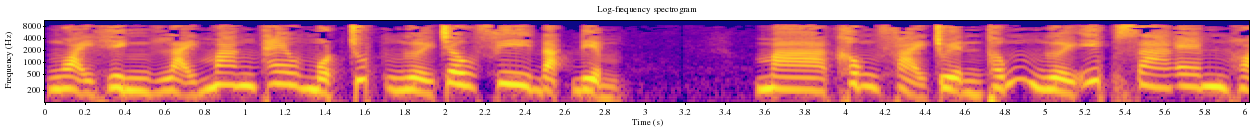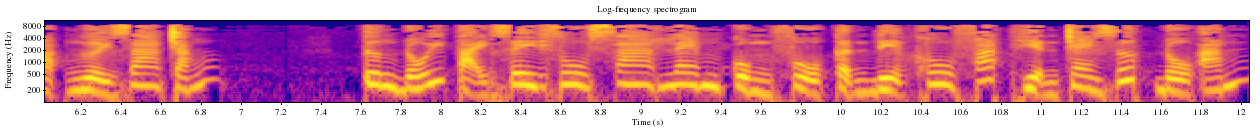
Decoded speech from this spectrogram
ngoại hình lại mang theo một chút người châu phi đặc điểm, mà không phải truyền thống người ít da em hoặc người da trắng. Tương đối tại dây Judalem cùng phủ cận địa khu phát hiện che rớt đồ án.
